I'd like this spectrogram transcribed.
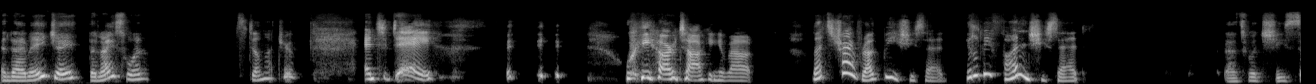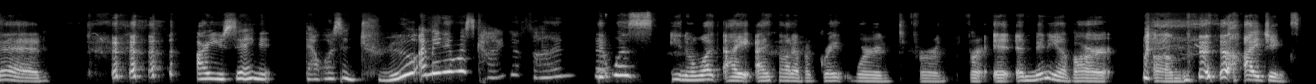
And I'm AJ, the nice one. Still not true. And today, we are talking about let's try rugby, she said. It'll be fun, she said. That's what she said. are you saying it that wasn't true? I mean, it was kind of fun. It was, you know what? I I thought of a great word for for it and many of our um hijinks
